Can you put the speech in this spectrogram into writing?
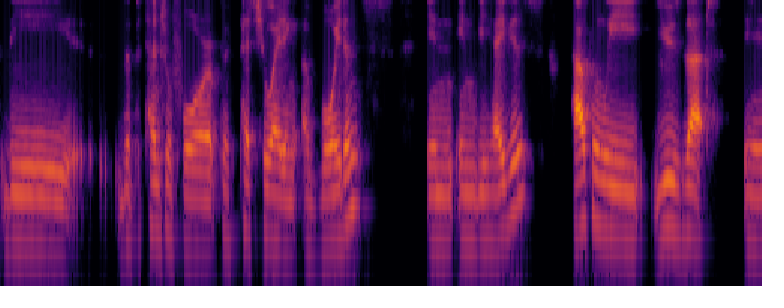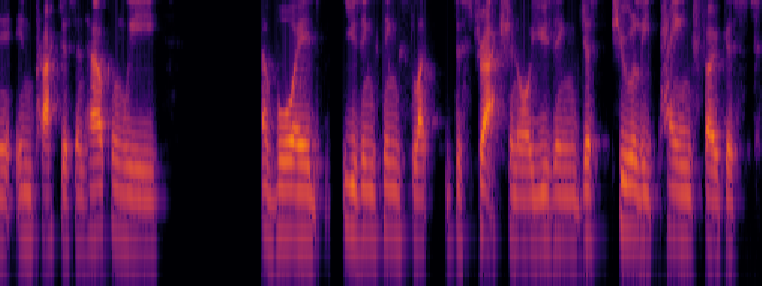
the the potential for perpetuating avoidance in in behaviors? How can we use that in, in practice and how can we avoid using things like distraction or using just purely pain focused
